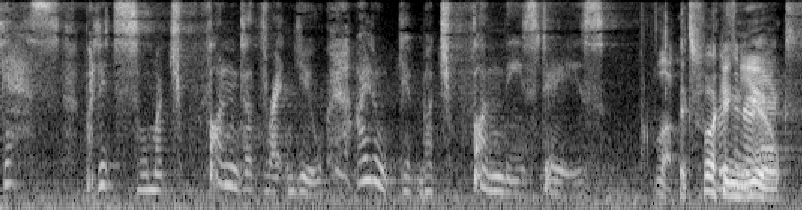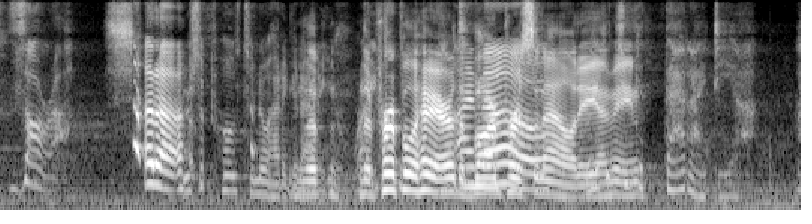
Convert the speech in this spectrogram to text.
Yes, but it's so much fun to threaten you. I don't get much fun these days. Look, It's fucking prisoner you. X, Xara. Shut up. you're supposed to know how to get The, out of here, right? the purple hair, the I bar know. personality. Where I did you mean, get that idea? Oh.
